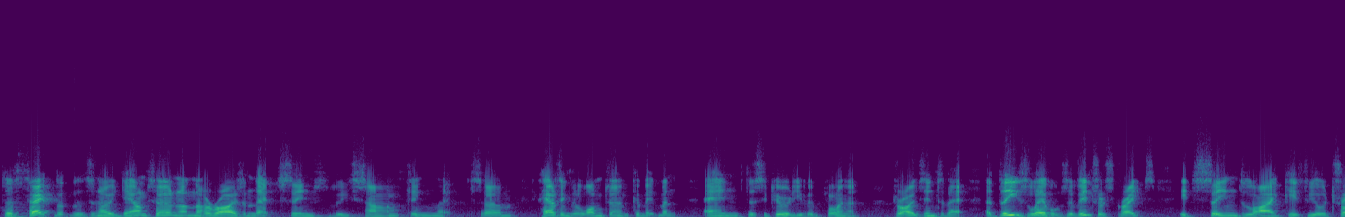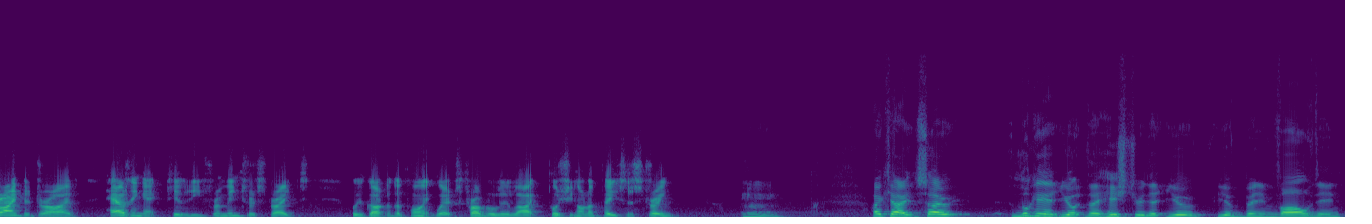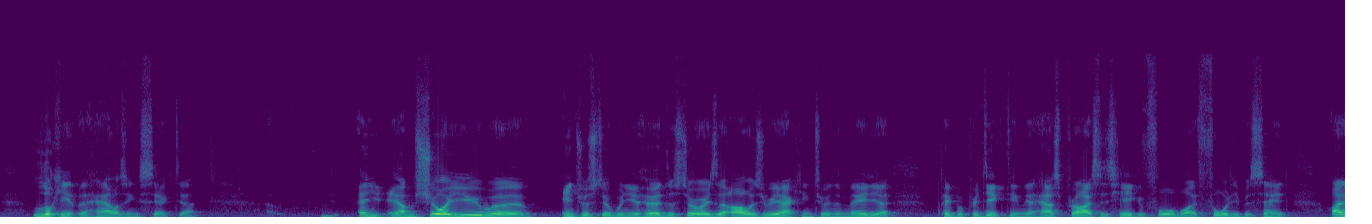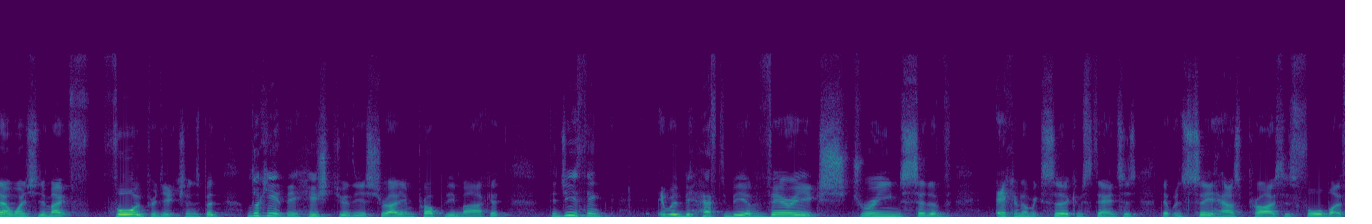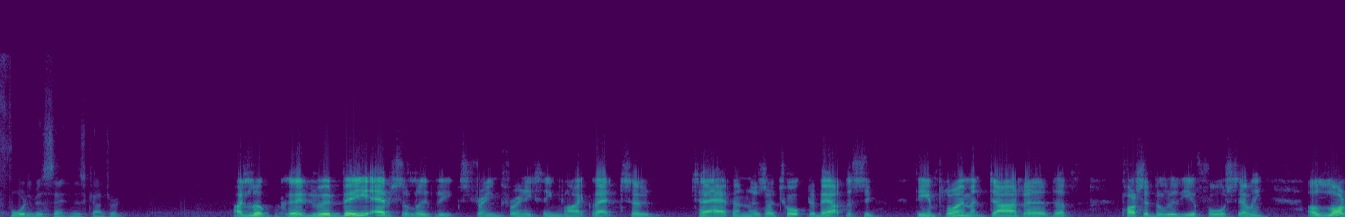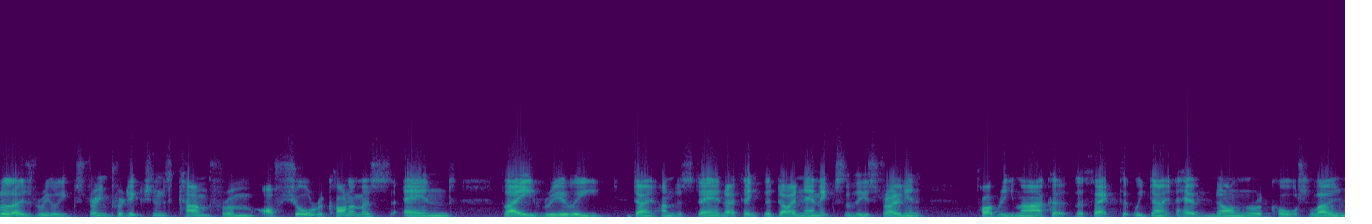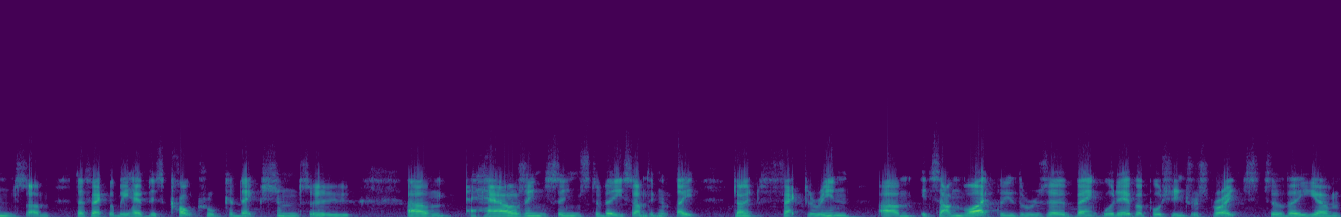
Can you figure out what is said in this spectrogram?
the fact that there's no downturn on the horizon, that seems to be something that um, housing a long-term commitment and the security of employment drives into that. At these levels of interest rates, it seemed like if you were trying to drive housing activity from interest rates, we've got to the point where it's probably like pushing on a piece of string. Mm. Okay, so looking at your, the history that you've, you've been involved in, looking at the housing sector, and I'm sure you were interested when you heard the stories that I was reacting to in the media, people predicting that house prices here could fall by 40%. I don't want you to make forward predictions, but looking at the history of the Australian property market, did you think it would have to be a very extreme set of economic circumstances that would see house prices fall by 40% in this country? I look, it would be absolutely extreme for anything like that to to happen. As I talked about the the employment data, the possibility of forced selling, a lot of those really extreme predictions come from offshore economists, and they really don't understand. I think the dynamics of the Australian property market, the fact that we don't have non-recourse loans, um, the fact that we have this cultural connection to um, housing seems to be something that they don't factor in. Um, it's unlikely the Reserve Bank would ever push interest rates to the um,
